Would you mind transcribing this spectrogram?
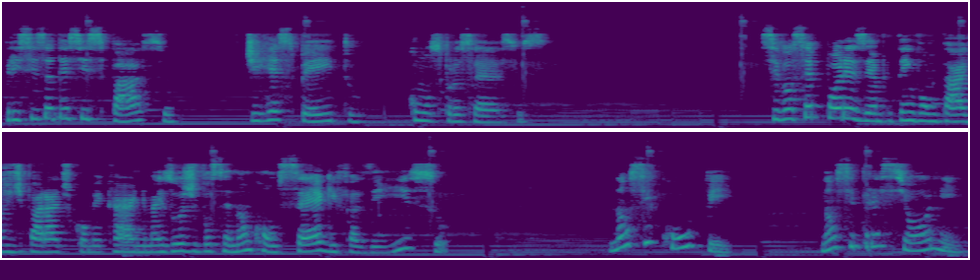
precisa desse espaço de respeito com os processos. Se você, por exemplo, tem vontade de parar de comer carne, mas hoje você não consegue fazer isso, não se culpe, não se pressione.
